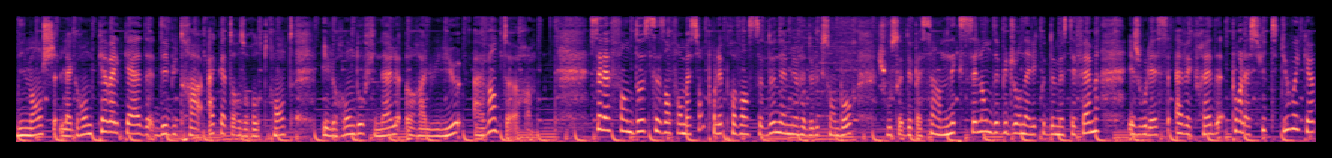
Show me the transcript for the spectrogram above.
Dimanche, la grande cavalcade débutera à 14h30 et le rondeau final aura lieu à 20h. C'est la fin de ces informations pour les provinces de Namur et de Luxembourg. Je vous souhaite de passer un excellent début de journée à l'écoute de Must FM et je vous laisse avec Fred pour la suite du Wake Up.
